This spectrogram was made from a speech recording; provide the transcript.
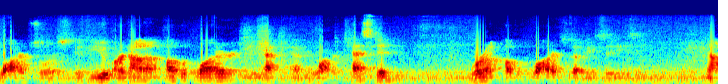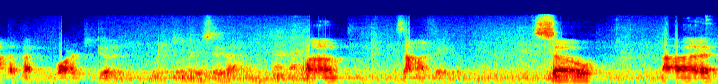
Water source. If you are not on public water, you have to have your water tested. We're on public water, so that makes it easy. Not that that water is good, let me say that. Um, it's not my favorite. So, uh,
